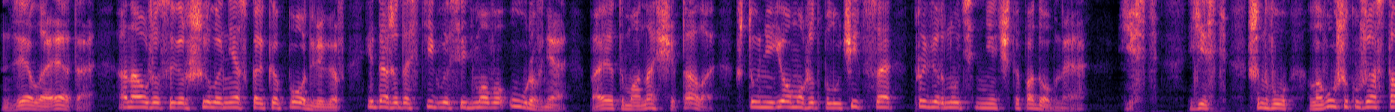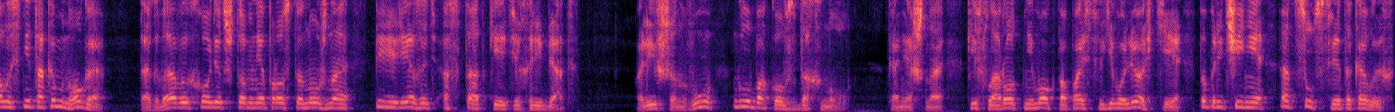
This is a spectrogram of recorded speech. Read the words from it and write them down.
Делая это, она уже совершила несколько подвигов и даже достигла седьмого уровня, поэтому она считала, что у нее может получиться провернуть нечто подобное. «Есть, есть, Шинву, ловушек уже осталось не так и много. Тогда выходит, что мне просто нужно перерезать остатки этих ребят». Ли Шинву глубоко вздохнул. Конечно, кислород не мог попасть в его легкие по причине отсутствия таковых,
